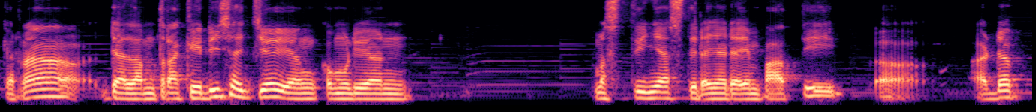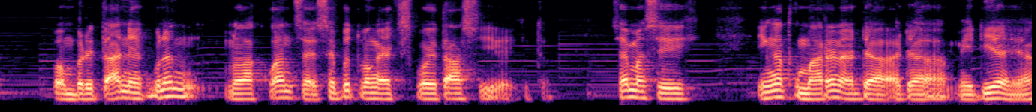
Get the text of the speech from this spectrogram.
karena dalam tragedi saja yang kemudian mestinya setidaknya ada empati, uh, ada pemberitaan yang kemudian melakukan saya sebut mengeksploitasi gitu. Saya masih ingat kemarin ada ada media ya,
